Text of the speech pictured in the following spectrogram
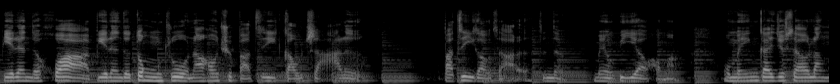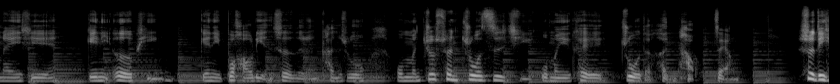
别人的话、别人的动作，然后去把自己搞砸了，把自己搞砸了，真的没有必要，好吗？我们应该就是要让那一些给你恶评、给你不好脸色的人看，说我们就算做自己，我们也可以做得很好。这样，是的。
